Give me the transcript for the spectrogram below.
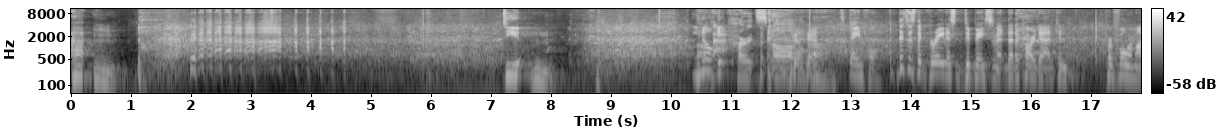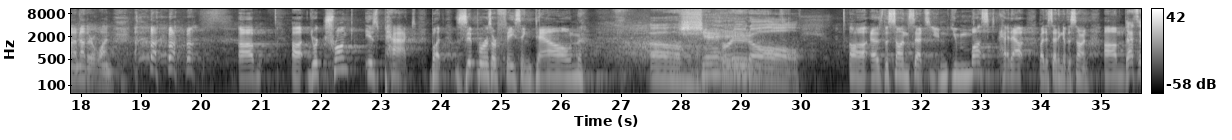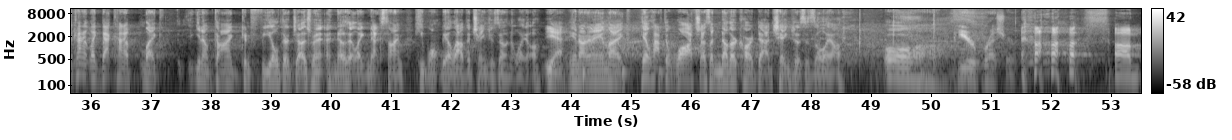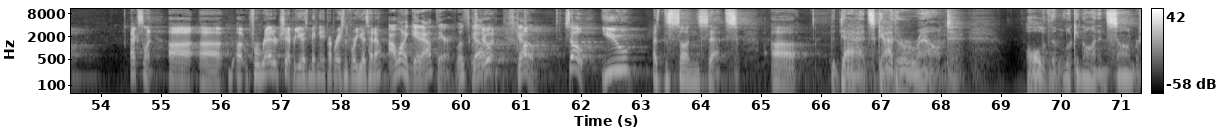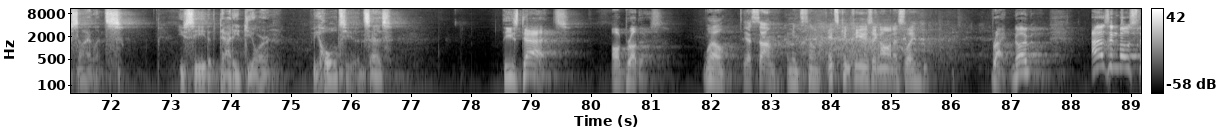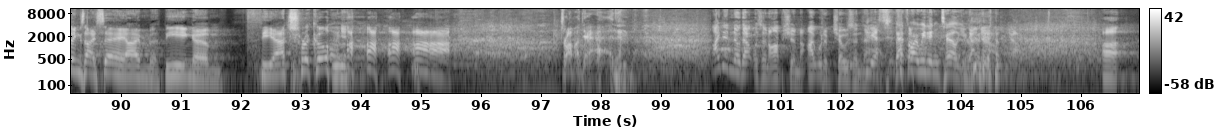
ah, mm. Do you, mm. You know, that it- hurts. Oh, It's painful. This is the greatest debasement that a car dad can perform on another one. Uh, your trunk is packed, but zippers are facing down. Oh, Shame. brutal. Uh, as the sun sets, you, you must head out by the setting of the sun. Um, that's the kind of like that kind of like you know guy can feel their judgment and know that like next time he won't be allowed to change his own oil. Yeah. You know what I mean? Like he'll have to watch as another car dad changes his oil. Peer pressure. excellent. Uh, uh, uh, for Red or Chip, are you guys making any preparations before you guys head out? I want to get out there. Let's go. do it. Let's go. Uh, so, you, as the sun sets, uh, the dads gather around, all of them looking on in somber silence. You see that the daddy Diorn beholds you and says, These dads are brothers. well, Yeah, some. I mean, some. It's confusing, honestly. Right. No, I'm- as in most things I say, I'm being um, theatrical. Drama dad. I didn't know that was an option. I would have chosen that. Yes. That's why we didn't tell you. I know. Yeah.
